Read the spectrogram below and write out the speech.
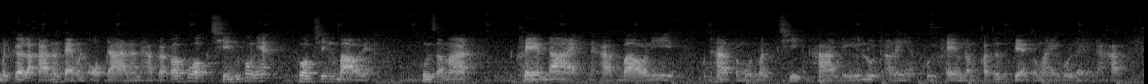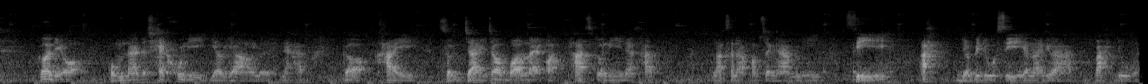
มันเกินราคาตั้งแต่มันอบได้แล้วนะครับ แล้วก็พวกชิ้นพวกเนี้ยพวกชิ้นเบาเนี่ยคุณสามารถเคลมได้นะครับ เบานี่ถ้าสมมุติมันฉีกขาดหรือหลุดอะไรเงี้ยคุณเคลมแล้วเขาจะเปลี่ยนตัวใหม่ให้คุณเลยนะครับ ก็เดี๋ยวผมน่าจะใช้คู่นี้อีกยาวๆเลยนะครับ ก็ใครสนใจเจ้าบอลไลออดพลัสตัวนี้นะครับ ลักษณะความสวยงามนี้ สีอะเดี๋ยวไปดูสีกันหน่อยดีกว่าไปดู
